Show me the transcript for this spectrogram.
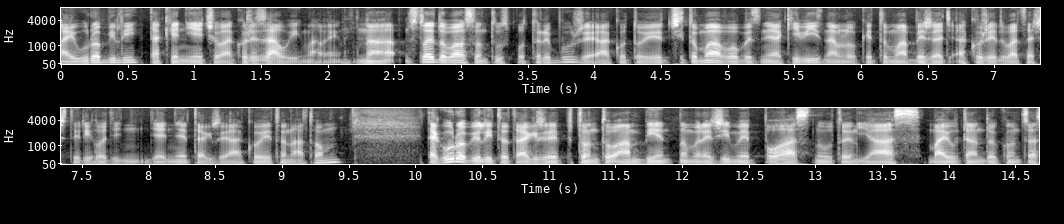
aj urobili, také niečo akože zaujímavé. No a sledoval som tú spotrebu, že ako to je, či to má vôbec nejaký význam, lebo keď to má bežať akože 24 hodín denne, takže ako je to na tom tak urobili to tak, že v tomto ambientnom režime pohasnú ten jas, majú tam dokonca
